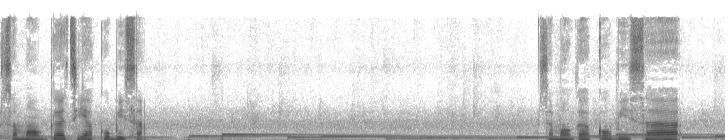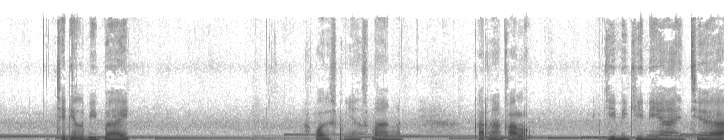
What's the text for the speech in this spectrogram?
semoga sih aku bisa. Semoga aku bisa jadi lebih baik. Aku harus punya semangat karena kalau gini-gini aja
